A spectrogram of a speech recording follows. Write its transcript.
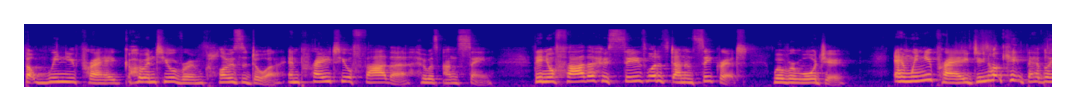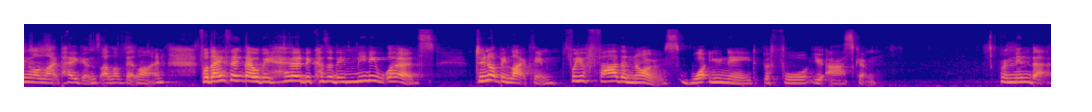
But when you pray, go into your room, close the door, and pray to your Father who is unseen. Then your Father who sees what is done in secret will reward you. And when you pray, do not keep babbling on like pagans. I love that line. For they think they will be heard because of their many words. Do not be like them, for your Father knows what you need before you ask Him. Remember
